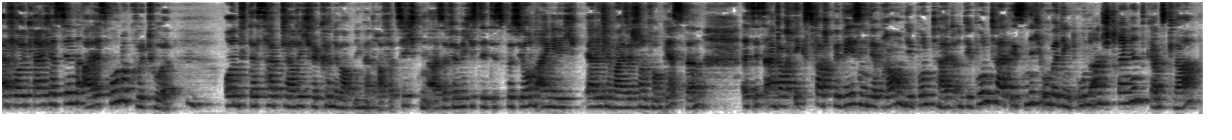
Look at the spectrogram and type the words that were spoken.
erfolgreicher sind als Monokultur. Und deshalb glaube ich, wir können überhaupt nicht mehr darauf verzichten. Also für mich ist die Diskussion eigentlich ehrlicherweise schon von gestern. Es ist einfach x-fach bewiesen, wir brauchen die Buntheit. Und die Buntheit ist nicht unbedingt unanstrengend, ganz klar,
